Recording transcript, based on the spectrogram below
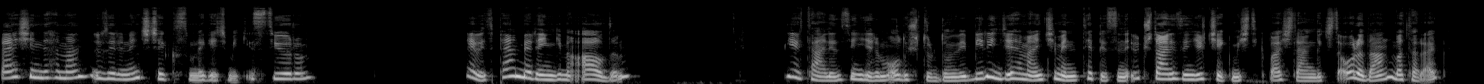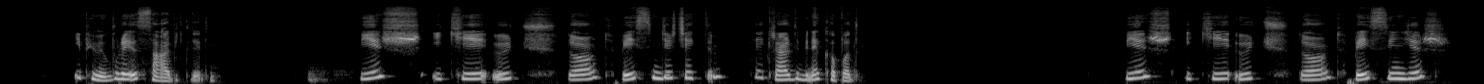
Ben şimdi hemen üzerinin çiçek kısmına geçmek istiyorum. Evet pembe rengimi aldım. Bir tane zincirimi oluşturdum ve birinci hemen çimenin tepesine 3 tane zincir çekmiştik başlangıçta. Oradan batarak ipimi buraya sabitledim. 1, 2, 3, 4, 5 zincir çektim. Tekrar dibine kapadım. 1, 2, 3, 4, 5 zincir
